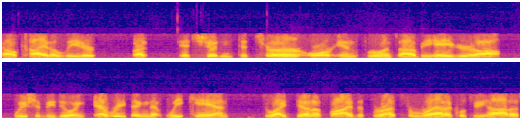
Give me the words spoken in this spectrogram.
Al Qaeda leader, it shouldn't deter or influence our behavior at all. We should be doing everything that we can to identify the threats from radical jihadists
